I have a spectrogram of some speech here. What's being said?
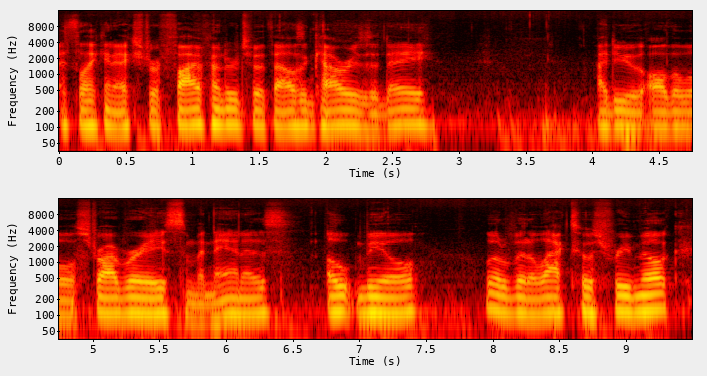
It's like an extra 500 to 1,000 calories a day. I do all the little strawberries, some bananas, oatmeal, a little bit of lactose free milk,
